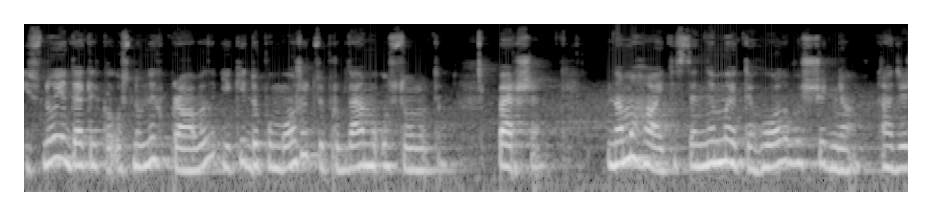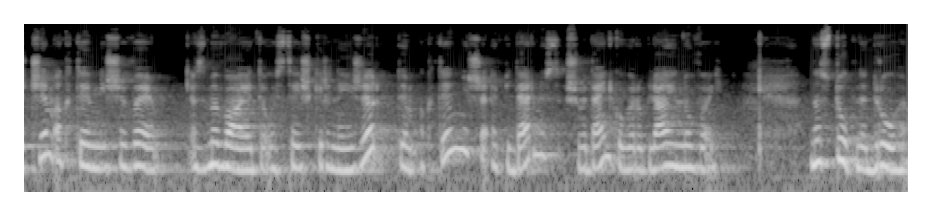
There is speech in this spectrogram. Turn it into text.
існує декілька основних правил, які допоможуть цю проблему усунути. Перше. Намагайтеся не мити голову щодня, адже чим активніше ви змиваєте ось цей шкірний жир, тим активніше епідерміс швиденько виробляє новий. Наступне, друге,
